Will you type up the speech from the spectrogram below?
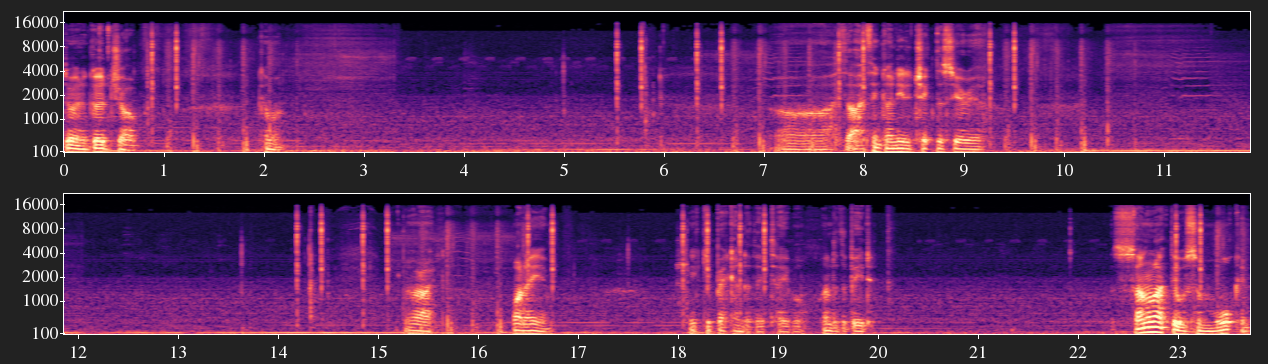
Doing a good job. Come on. Uh, I, th- I think I need to check this area. Alright. 1 a.m. Get back under that table, under the bed. Sounded like there was some walking.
